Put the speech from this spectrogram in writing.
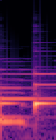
you.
